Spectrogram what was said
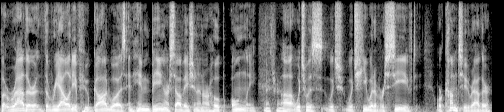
But rather the reality of who God was and Him being our salvation and our hope only, That's right. uh, which was which which He would have received or come to rather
